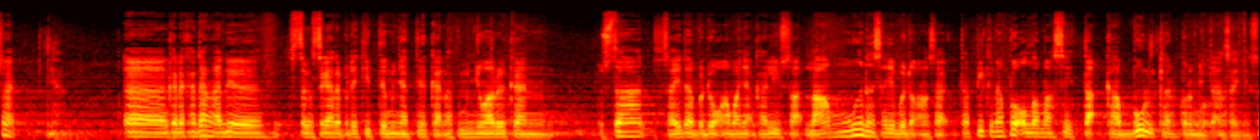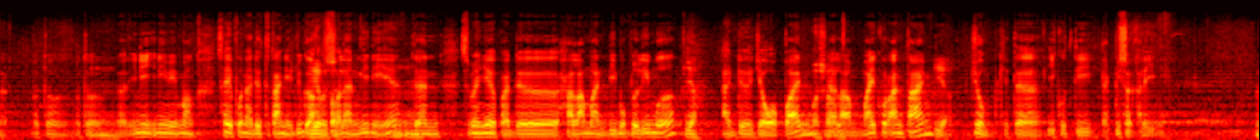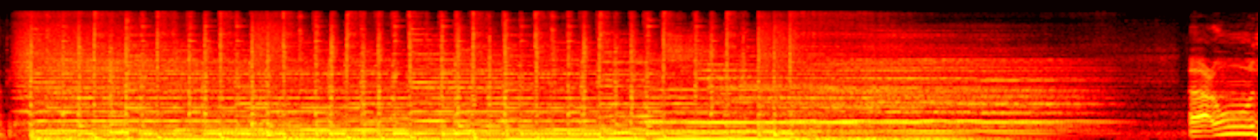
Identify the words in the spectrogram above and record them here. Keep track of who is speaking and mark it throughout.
Speaker 1: Ustaz. Ya. Uh, kadang-kadang ada setengah-setengah daripada kita menyatakan atau menyuarakan Ustaz, saya dah berdoa banyak kali Ustaz. Lama dah saya berdoa Ustaz. Tapi kenapa Allah masih tak kabulkan permintaan Allah. saya Ustaz?
Speaker 2: Betul, betul. Hmm. Dan ini ini memang saya pun ada tertanya juga ya, soalan begini ya. Hmm. Dan sebenarnya pada halaman 55 ya. ada jawapan dalam My Quran Time. Ya. Jom kita ikuti episod kali ini. Nanti.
